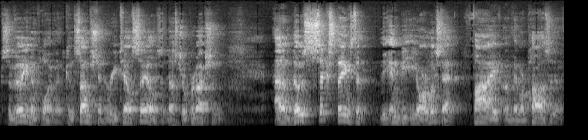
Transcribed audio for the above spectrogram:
civilian employment, consumption, retail sales, industrial production, out of those six things that the NBER looks at, five of them are positive.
